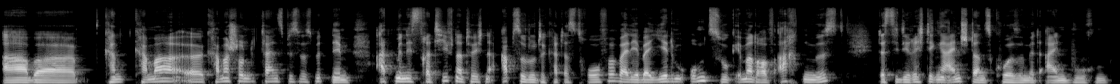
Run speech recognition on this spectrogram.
aber kann, kann, man, äh, kann man schon ein kleines bisschen was mitnehmen. Administrativ natürlich eine absolute Katastrophe, weil ihr bei jedem Umzug immer darauf achten müsst, dass die die richtigen Einstandskurse mit einbuchen.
